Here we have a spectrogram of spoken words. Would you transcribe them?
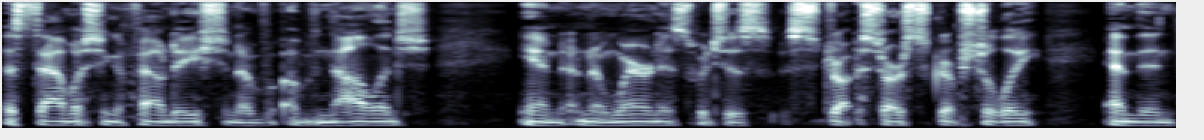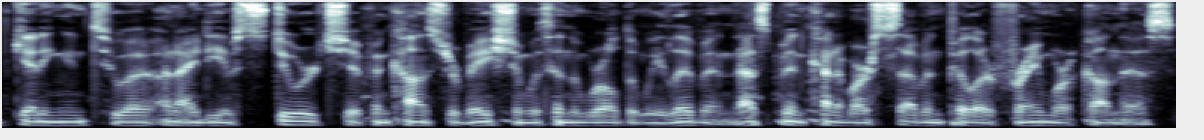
establishing a foundation of, of knowledge and an awareness, which is st- starts scripturally, and then getting into a, an idea of stewardship and conservation within the world that we live in. That's been kind of our seven pillar framework on this,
